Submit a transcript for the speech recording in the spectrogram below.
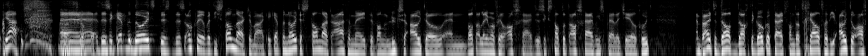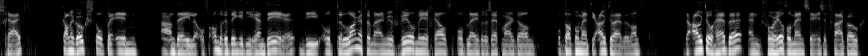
ja. Oh, uh, dus ik heb me nooit, dus, dus ook weer met die standaard te maken. Ik heb me nooit een standaard aangemeten van een luxe auto en wat alleen maar veel afschrijft. Dus ik snap dat afschrijvingsspelletje heel goed. En buiten dat dacht ik ook altijd van dat geld wat die auto afschrijft, kan ik ook stoppen in aandelen of andere dingen die renderen, die op de lange termijn weer veel meer geld opleveren, zeg maar, dan op dat moment die auto hebben. Want de auto hebben, en voor heel veel mensen is het vaak ook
